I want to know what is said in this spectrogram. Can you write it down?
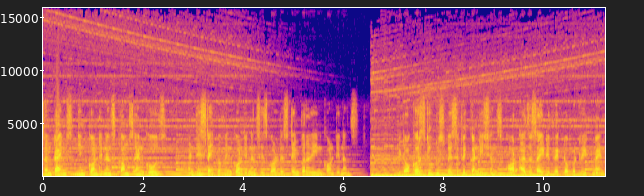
Sometimes incontinence comes and goes, and this type of incontinence is called as temporary incontinence. It occurs due to specific conditions or as a side effect of a treatment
